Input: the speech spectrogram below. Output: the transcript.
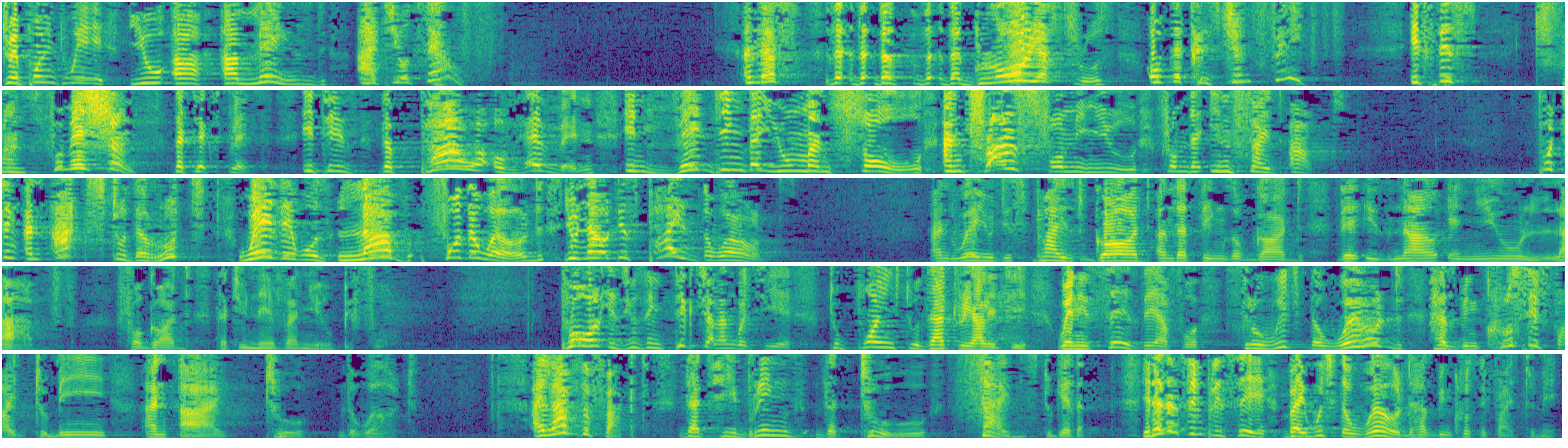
To a point where you are amazed at yourself. And that's the, the, the, the, the glorious truth of the Christian faith. It's this transformation that takes place. It is the power of heaven invading the human soul and transforming you from the inside out. Putting an axe to the root where there was love for the world, you now despise the world. And where you despised God and the things of God, there is now a new love for God that you never knew before. Paul is using picture language here to point to that reality when he says, therefore, through which the world has been crucified to me and I to the world. I love the fact that he brings the two sides together. He doesn't simply say, by which the world has been crucified to me.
